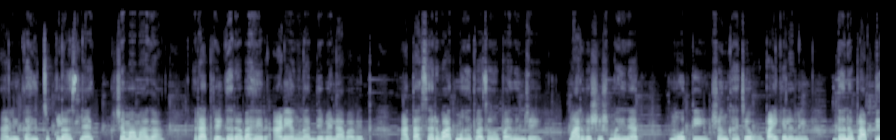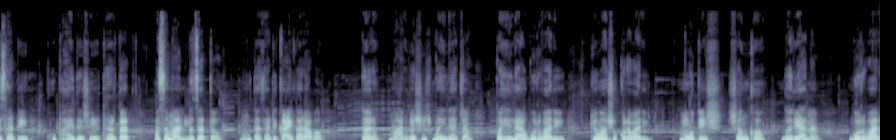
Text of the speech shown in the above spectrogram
आणि काही चुकलं असल्यास क्षमा मागा. रात्री घराबाहेर आणि अंगणात दिवे लावावेत. आता सर्वात महत्त्वाचा उपाय म्हणजे मार्गशीर्ष महिन्यात मोती शंखाचे उपाय केल्याने धनप्राप्तीसाठी खूप फायदेशीर ठरतात असं मानलं जातं. मग त्यासाठी काय करावं? तर मार्गशीर्ष महिन्याच्या पहिल्या गुरुवारी किंवा शुक्रवारी मोती शंख घरी आणा. गुरुवार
